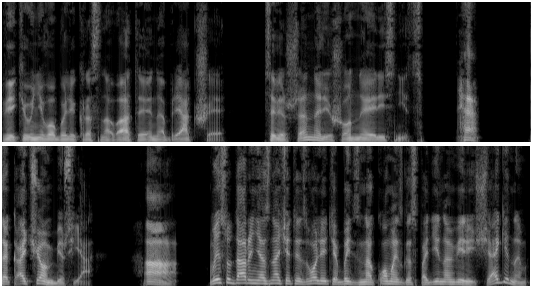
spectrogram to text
Веки у него были красноватые, набрякшие, совершенно лишенные ресниц. «Ха! Так о чем бишь я? А, вы, сударыня, значит, изволите быть знакомой с господином Верещагиным,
